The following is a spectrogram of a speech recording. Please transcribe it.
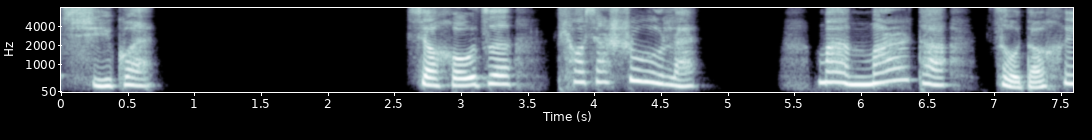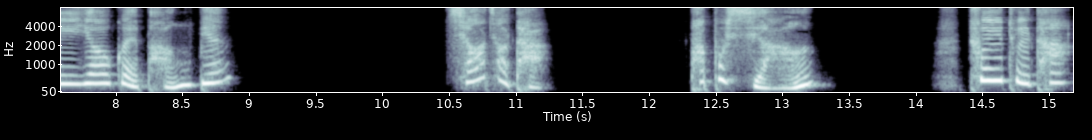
奇怪。小猴子跳下树来。慢慢的走到黑妖怪旁边，瞧瞧他，他不响；推推他，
